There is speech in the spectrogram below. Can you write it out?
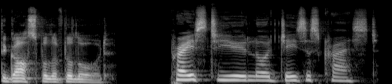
The Gospel of the Lord. Praise to you, Lord Jesus Christ.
